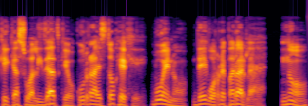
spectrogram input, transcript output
qué casualidad que ocurra esto jeje. Bueno, debo repararla. No.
